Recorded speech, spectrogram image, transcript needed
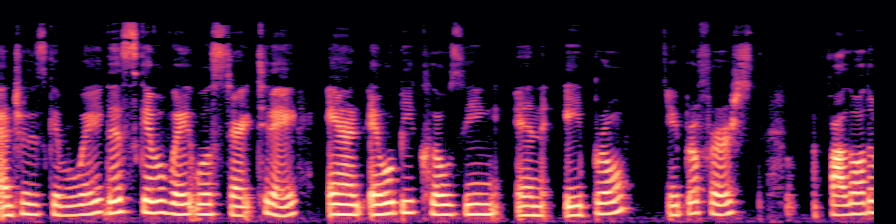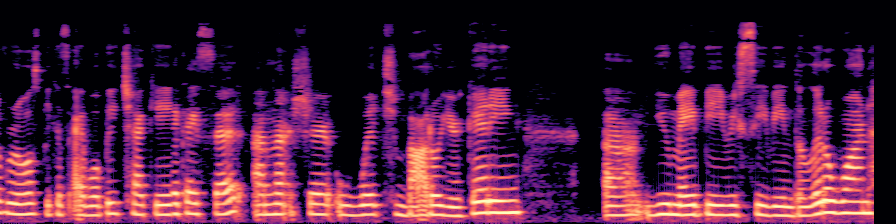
enter this giveaway. This giveaway will start today and it will be closing in April, April 1st. Follow all the rules because I will be checking. Like I said, I'm not sure which bottle you're getting. Um, you may be receiving the little one,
